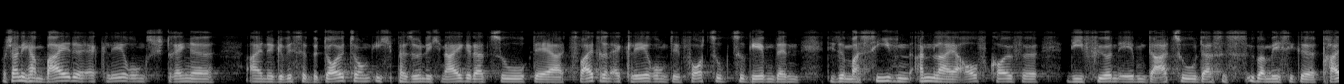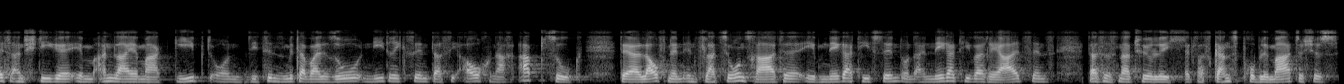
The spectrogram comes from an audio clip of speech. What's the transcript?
Wahrscheinlich haben beide Erklärungsstränge eine gewisse Bedeutung. Ich persönlich neige dazu, der zweiteren Erklärung den Vorzug zu geben, denn diese massiven Anleiheaufkäufe, die führen eben dazu, dass es übermäßige Preisanstiege im Anleihemarkt gibt und die Zinsen mittlerweile so niedrig sind, dass sie auch nach Abzug der laufenden Inflationsrate eben negativ sind und ein negativer Realzins, das ist natürlich etwas ganz Problematisches,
